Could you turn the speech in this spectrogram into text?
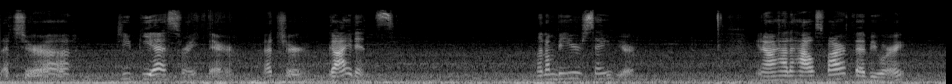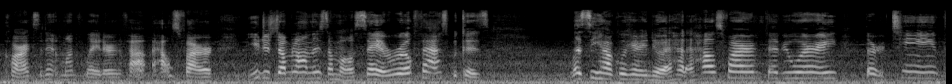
that's your uh, GPS right there. That's your guidance. Let him be your savior. You know, I had a house fire February, car accident a month later. The house fire, you just jumping on this, I'm to say it real fast because let's see how quick I can do it. I had a house fire in February 13th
